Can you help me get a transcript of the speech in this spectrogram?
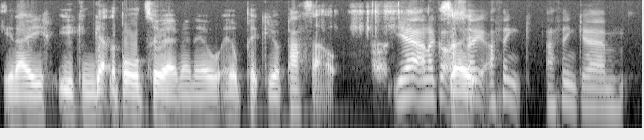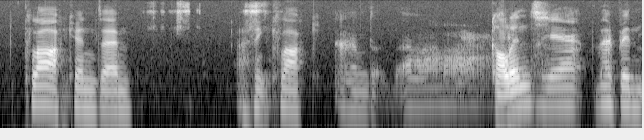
You know, you, you can get the ball to him, and he'll he'll pick you a pass out. Yeah, and I got to say, I think I think um, Clark and um, I think Clark and Collins, yeah, they've been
